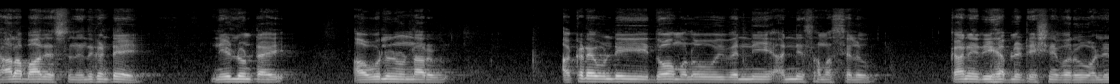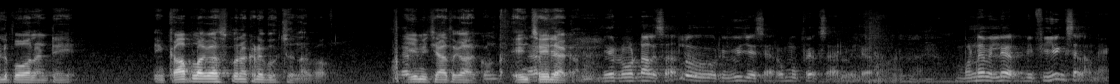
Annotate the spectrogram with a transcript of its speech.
చాలా బాధేస్తుంది. ఎందుకంటే నీళ్ళుంటాయి ఆ ఊర్లో ఉన్నారు. అక్కడే ఉండి దోమలు ఇవన్నీ అన్ని సమస్యలు. కానీ రీహాబిలిటేషన్ ఇవ్వరు వాళ్ళు వెళ్ళిపోవాలంటే. ఇంక కాపలా కాసుకొని అక్కడే కూర్చున్నారు బాబు. ఏమి చేత కాకుండా ఏం చేయలేక. మీరు నూట నాలుగు సార్లు రివ్యూ చేశారు ముప్పై ఒక సార్లు వెళ్ళారు. మొన్న వెళ్ళారు. మీ ఫీలింగ్స్ ఎలా ఉన్నాయి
